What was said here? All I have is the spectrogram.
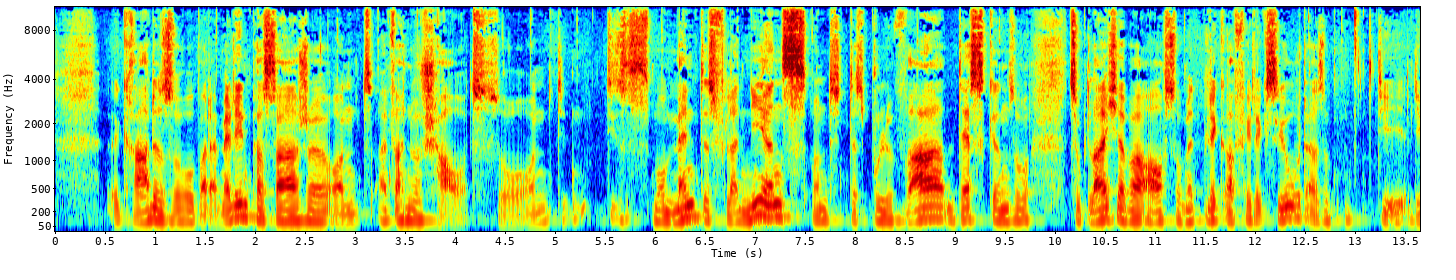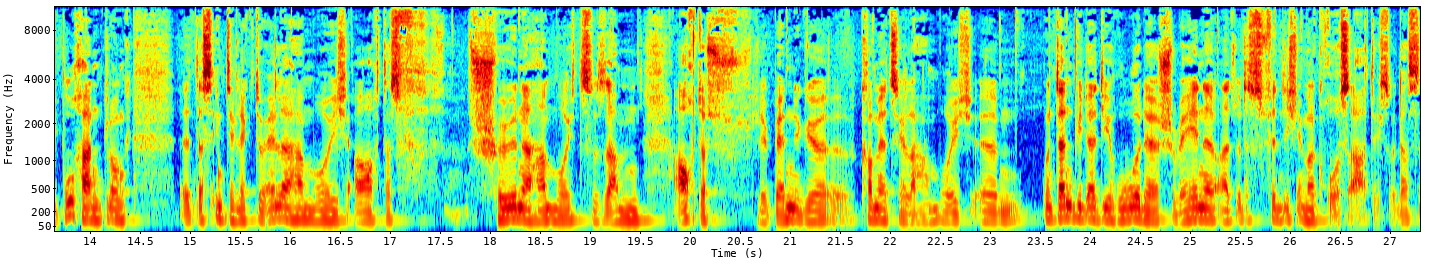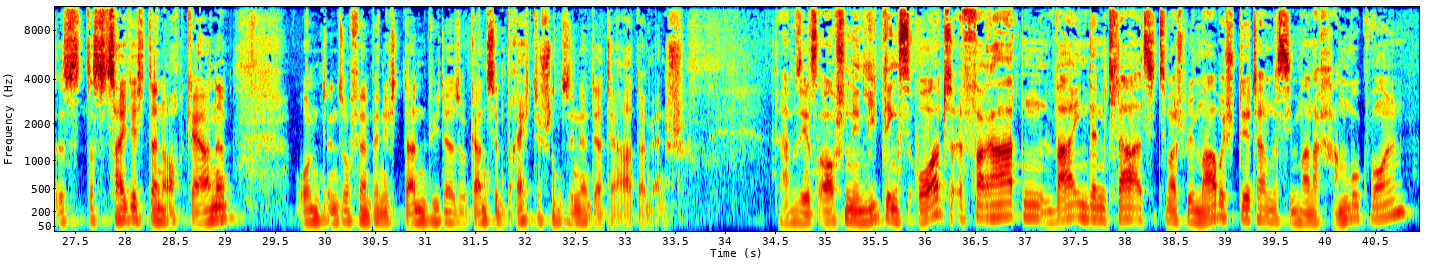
äh, gerade so bei der Mellin-Passage und einfach nur schaut. So und dieses Moment des Flanierens und des Boulevardesken so zugleich aber auch so mit Blick auf Felix Juth, also die die Buchhandlung äh, das intellektuelle Hamburg, auch das schöne Hamburg zusammen, auch das lebendige, kommerzielle Hamburg ähm, und dann wieder die Ruhe der Schwäne. Also das finde ich immer großartig. So, das ist, das zeige ich dann auch gerne. Und insofern bin ich dann wieder so ganz im brechtischen Sinne der Theatermensch. Da haben Sie jetzt auch schon den Lieblingsort verraten. War Ihnen denn klar, als Sie zum Beispiel in Marburg studiert haben, dass Sie mal nach Hamburg wollen?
